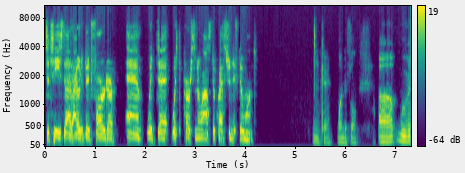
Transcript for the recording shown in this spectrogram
to tease that out a bit further um, with the with the person who asked the question if they want. Okay, wonderful. Uh, moving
